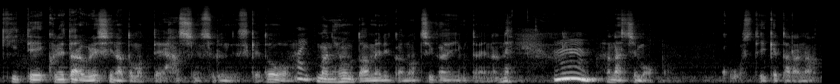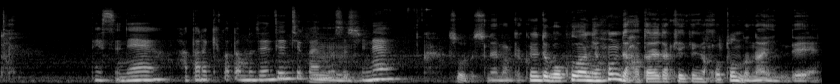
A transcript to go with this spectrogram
聞いてくれたら嬉しいなと思って発信するんですけど、はい。まあ、日本とアメリカの違いみたいなねうん。話もこうしていけたらなと。ですね。働き方も全然違いますしね、そうですね、まあ、逆に言うと僕は日本で働いた経験がほとんどないんで、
